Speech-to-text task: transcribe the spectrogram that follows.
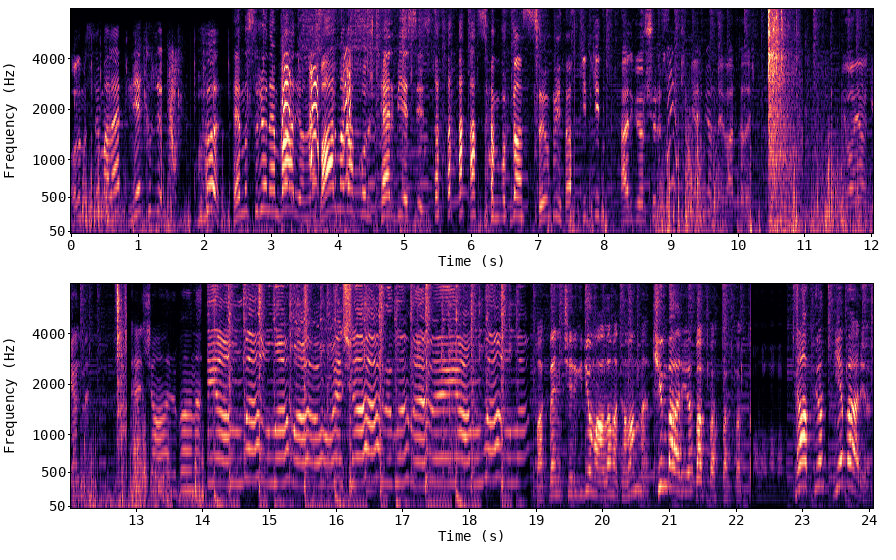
Oğlum ısırma lan. Niye kızıyorsun? Bulut. Hem ısırıyorsun hem bağırıyorsun lan. Bağırmadan konuş terbiyesiz. Sen buradan sığmıyor. Git git. Hadi görüşürüz. Gelmiyor mu eve arkadaş? Yo yo gelme. Eşarbını Bak ben içeri gidiyorum ağlama tamam mı? Kim bağırıyor? Bak bak bak bak. Ne yapıyorsun? Niye bağırıyorsun?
